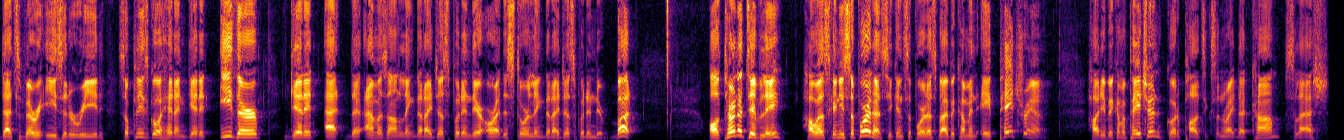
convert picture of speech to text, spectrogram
That's very easy to read. So please go ahead and get it. Either get it at the Amazon link that I just put in there or at the store link that I just put in there. But alternatively, how else can you support us? You can support us by becoming a Patreon. How do you become a patron? Go to politicsdoneright.com slash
